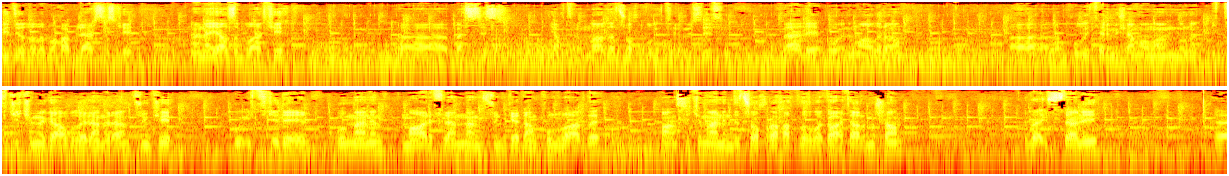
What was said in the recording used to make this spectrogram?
videoda da baxa bilərsiniz ki, mənə yazıblar ki, ə, bəs siz yatırımlarda çox pul itirmisiniz. Bəli, boynuma alıram. Ə, pul itirmişəm, amma mən bunu itki kimi qəbul eləmirəm. Çünki bu itki deyil, bu mənim maariflənməm üçün gedən pullardır hansı ki mən indi çox rahatlıqla qaytarmışam və üstəlik ə,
